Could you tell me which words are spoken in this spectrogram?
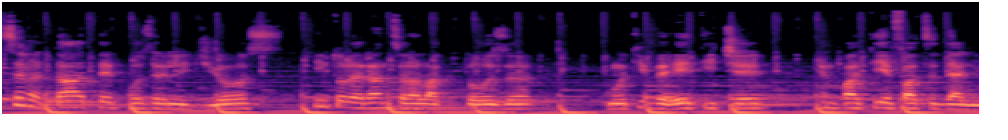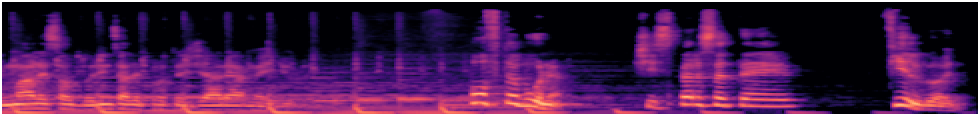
sănătate, post religios, intoleranță la lactoză, motive etice, empatie față de animale sau dorința de protejare a mediului. Poftă bună și sper să te feel good!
